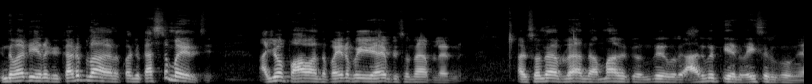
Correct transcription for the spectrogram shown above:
இந்த வாட்டி எனக்கு கடுப்புலாம் கொஞ்சம் கஷ்டமாயிருச்சு. ஐயோ பாவம் அந்த பையனை போய் ஏன் இப்படி சொன்னாப்லன்னு அது சொன்னாப்புல அந்த அம்மாவுக்கு வந்து ஒரு அறுபத்தி ஏழு வயசு இருக்குங்க.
